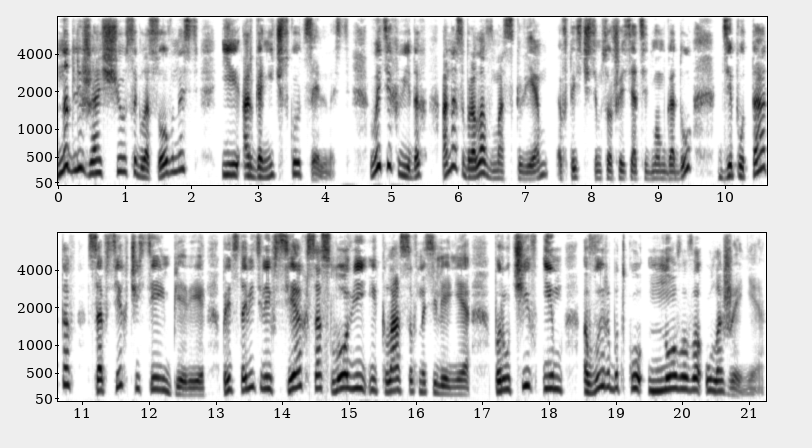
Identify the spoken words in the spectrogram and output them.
надлежащую согласованность и органическую цельность. В этих видах она собрала в Москве в 1767 году депутатов со всех частей империи, представителей всех сословий и классов населения, поручив им выработку нового уложения,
